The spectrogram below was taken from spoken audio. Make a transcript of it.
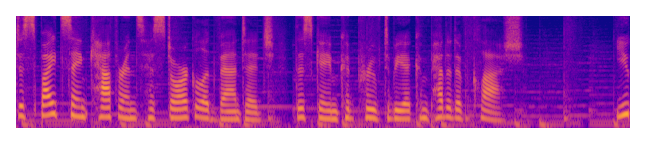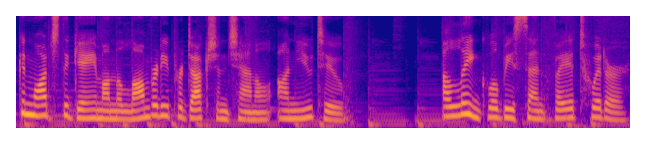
Despite St. Catherine's historical advantage, this game could prove to be a competitive clash. You can watch the game on the Lombardy Production channel on YouTube. A link will be sent via Twitter.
